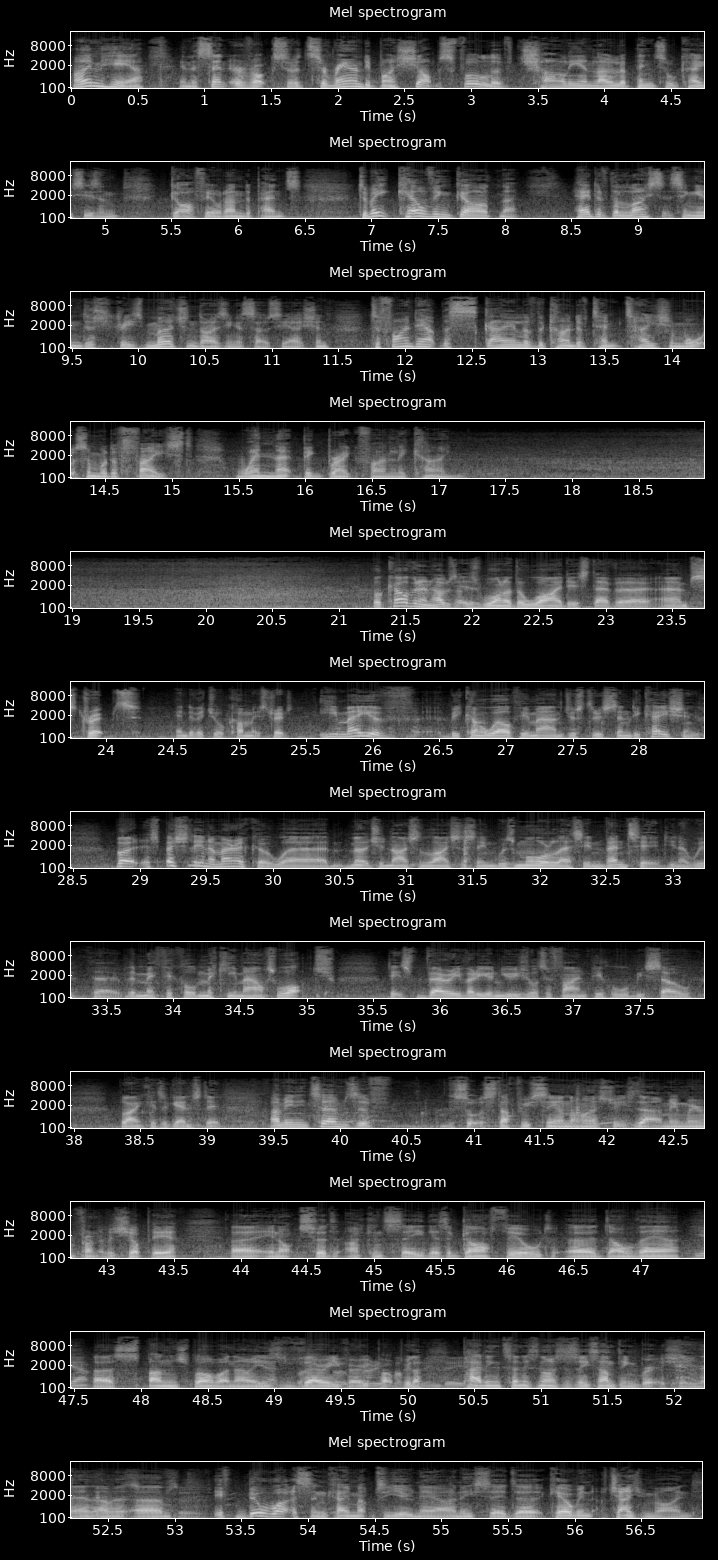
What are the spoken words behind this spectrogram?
I'm here in the centre of Oxford, surrounded by shops full of Charlie and Lola pencil cases and Garfield underpants, to meet Kelvyn Gardner, head of the Licensing Industries Merchandising Association, to find out the scale of the kind of temptation Watterson would have faced when that big break finally came. Well, Calvin and Hobbes is one of the widest ever um, stripped individual comic strips. He may have become a wealthy man just through syndication, but especially in America, where merchandise and licensing was more or less invented, you know, with the mythical Mickey Mouse watch, it's very, very unusual to find people will be so blanket against it. I mean, in terms of the sort of stuff we see on the high streets today, I mean, we're in front of a shop here uh, in Oxford. I can see there's a Garfield uh, doll there. Yeah. Uh, SpongeBob, I know he's Yeah, very, very, very popular. popular. Paddington, it's nice to see something British in there. Um, if Bill Watterson came up to you now and he said, uh, Kelvyn, I've changed my mind.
